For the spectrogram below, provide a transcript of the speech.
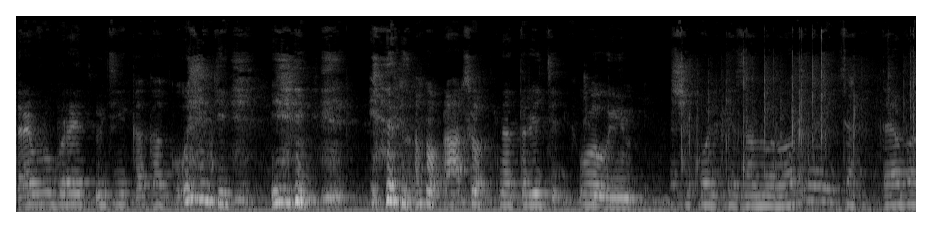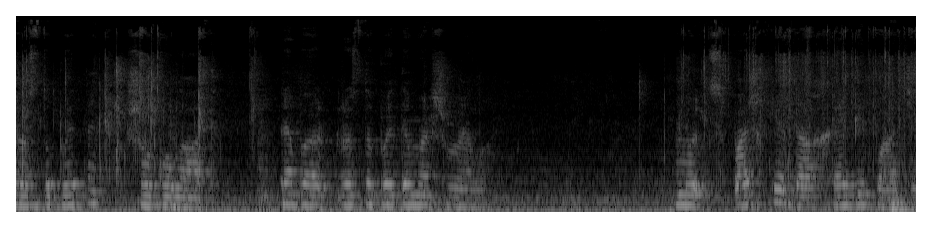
Треба брати у ці какакульки і, і заморажувати на 30 хвилин. Шокольки заморожуються, треба розтопити шоколад. Треба розтопити маршмело. Пачки до хеппі паті.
